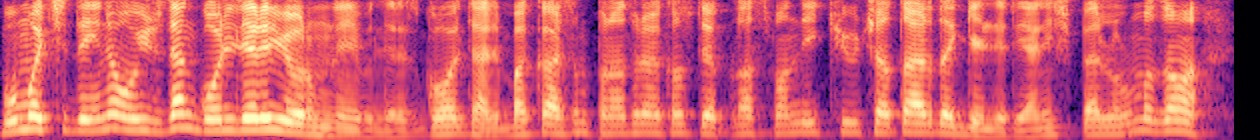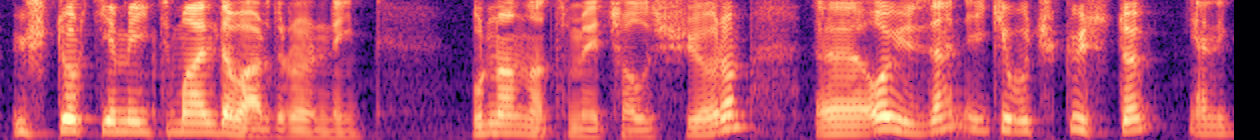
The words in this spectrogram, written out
bu maçı da yine o yüzden golleri yorumlayabiliriz. Gol tercih. Bakarsın Panathinaikos deplasmanda 2-3 atar da gelir. Yani hiç belli olmaz ama 3-4 yeme ihtimali de vardır örneğin. Bunu anlatmaya çalışıyorum. Ee, o yüzden 2.5 üstü yani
